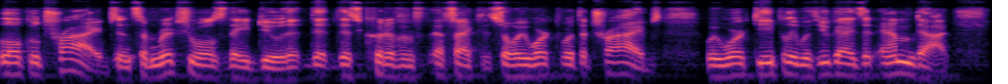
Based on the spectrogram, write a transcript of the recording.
local tribes and some rituals they do that, that this could have affected. So we worked with the tribes. We worked deeply with you guys at MDOT,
